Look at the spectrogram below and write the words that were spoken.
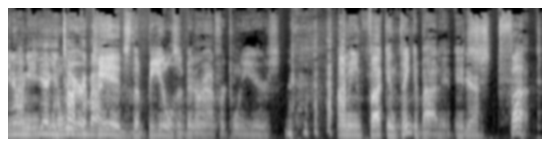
You know, I when mean, you, yeah, you when talk we were about kids, the Beatles had been around for 20 years. I mean, fucking think about it. It's Yeah. just fucked.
